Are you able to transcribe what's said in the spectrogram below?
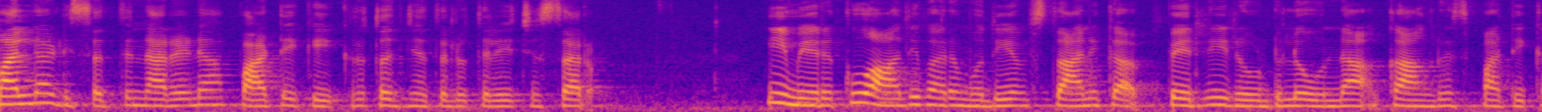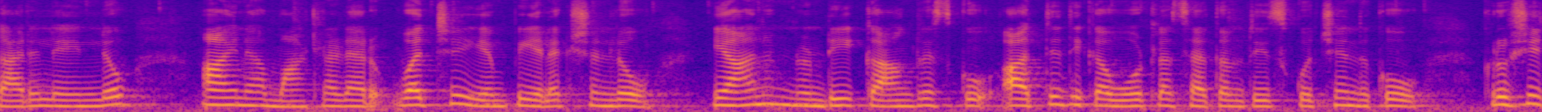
మల్లాడి సత్యనారాయణ పార్టీకి కృతజ్ఞతలు తెలియజేశారు. ఈ మేరకు ఆదివారం ఉదయం స్థానిక పెర్రి రోడ్డులో ఉన్న కాంగ్రెస్ పార్టీ కార్యాలయంలో ఆయన మాట్లాడారు. వచ్చే ఎంపీ ఎలక్షన్లో యానం నుండి కాంగ్రెస్కు అత్యధిక ఓట్ల శాతం తీసుకొచ్చేందుకు కృషి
